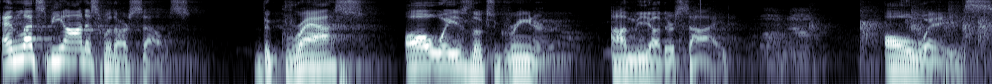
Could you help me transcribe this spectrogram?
And let's be honest with ourselves the grass always looks greener on the other side always.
